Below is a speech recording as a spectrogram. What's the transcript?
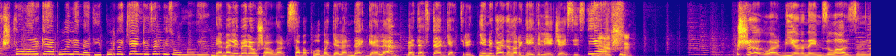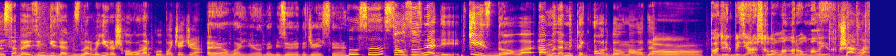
Yaxşı ki, onları qəbul eləmədik. Buradakı ən gözəl biz olmalıyıq. Deməli belə uşaqlar, sabah kluba gələndə qələm və dəftər gətirin. Yeni qaydaları qeyd eləyəcəksiniz. Yaxşı. Uşaqlar, Diana nəyimizə lazımdır? Sabah özüm gözəl qızlar və yaraşıqlı oğlanlar klubu açacağam. Ey Allah Diana, bizə öyrədəcəksən. Pulsuz. Pulsuz nədir? 200 dollar. Hamı da mütləq orada olmalıdır. Oo. Patrik biz yaraşıqlı oğlanlar olmalıyıq. Uşaqlar,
